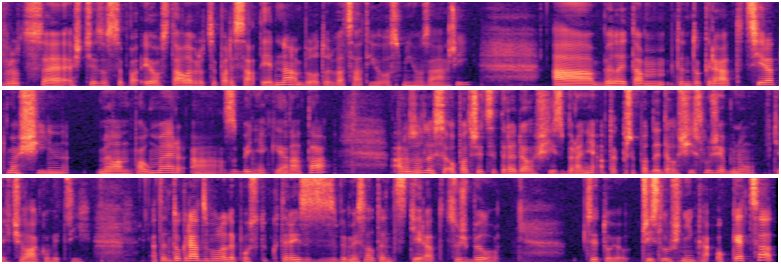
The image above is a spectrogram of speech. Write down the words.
v roce, ještě zase, jo, stále v roce 51, bylo to 28. září a byli tam tentokrát Círat Mašín, Milan Paumer a Zbyněk Janata a rozhodli se opatřit si teda další zbraně a tak připadli další služebnu v těch Čelákovicích. A tentokrát zvolili postup, který vymyslel ten stírat, což bylo, cituju, příslušníka okecat,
